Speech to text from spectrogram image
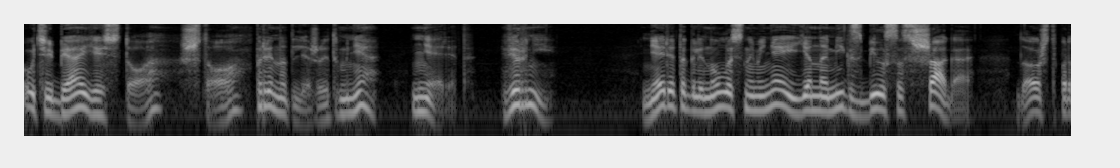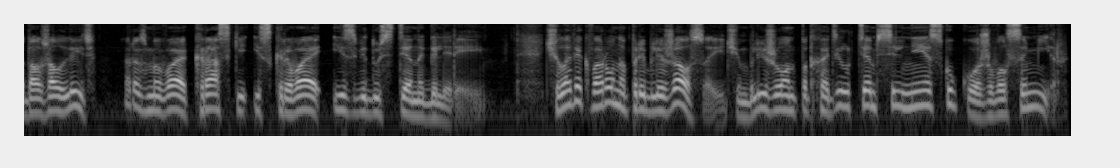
«У тебя есть то, что принадлежит мне, Нерет. Верни». Нерет оглянулась на меня, и я на миг сбился с шага. Дождь продолжал лить, размывая краски и скрывая из виду стены галереи. Человек-ворона приближался, и чем ближе он подходил, тем сильнее скукоживался мир,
